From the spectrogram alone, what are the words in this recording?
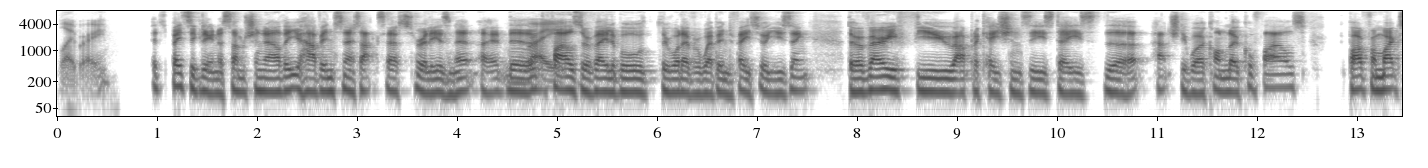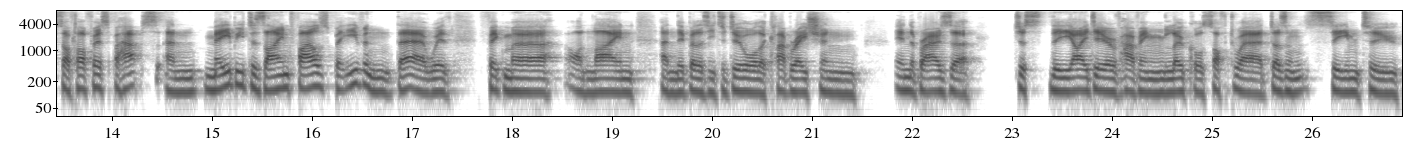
library? It's basically an assumption now that you have internet access, really, isn't it? Uh, the right. files are available through whatever web interface you're using. There are very few applications these days that actually work on local files apart from Microsoft Office, perhaps, and maybe design files. But even there, with Figma online and the ability to do all the collaboration in the browser, just the idea of having local software doesn't seem to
